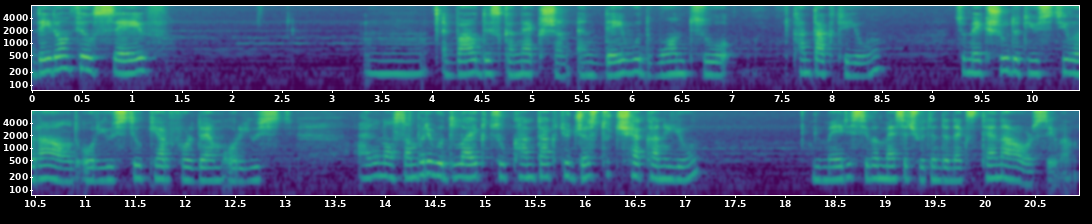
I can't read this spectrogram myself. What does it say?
They don't feel safe um, about this connection and they would want to contact you to make sure that you still around or you still care for them or you I don't know somebody would like to contact you just to check on you. You may receive a message within the next 10 hours even.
